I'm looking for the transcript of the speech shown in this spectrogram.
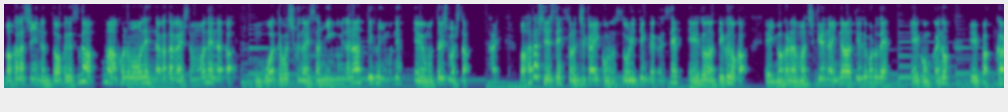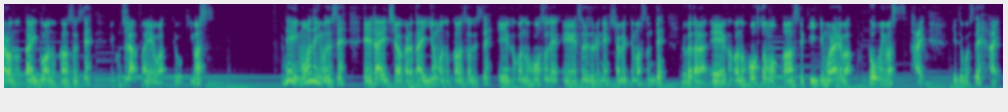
まあ、形になったわけですが、まあ、このままね、仲違いしたままで、なんか、うん、終わってほしくない3人組だなっていうふうにもね、えー、思ったりしました。はい。まあ、果たしてですね、その次回以降のストーリー展開がですね、えー、どうなっていくのか、えー、今から待ちきれないなというところで、えー、今回の、えー、バックアローの第5話の感想ですね、えー、こちら、えー、終わっておきます。で、今までにもですね、え第1話から第4話の感想ですね、え過去の放送で、えそれぞれね、喋ってますんで、よかったら、え過去の放送も合わせて聞いてもらえればと思います。はい。というところですね。はい。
